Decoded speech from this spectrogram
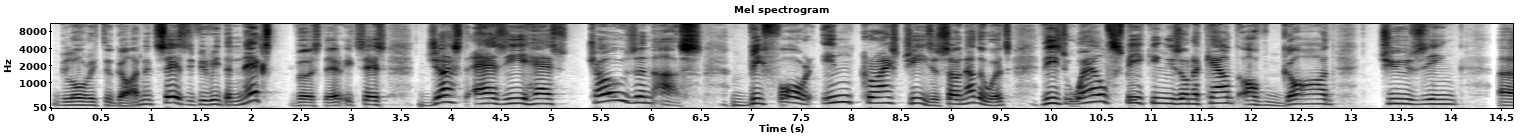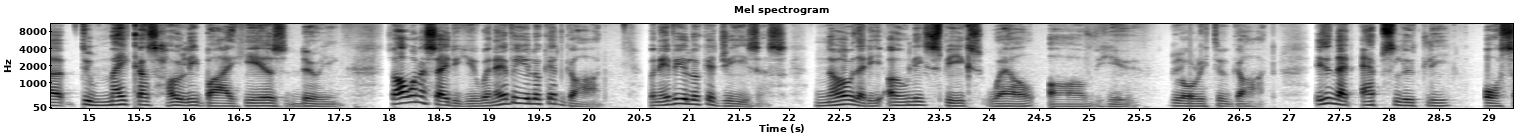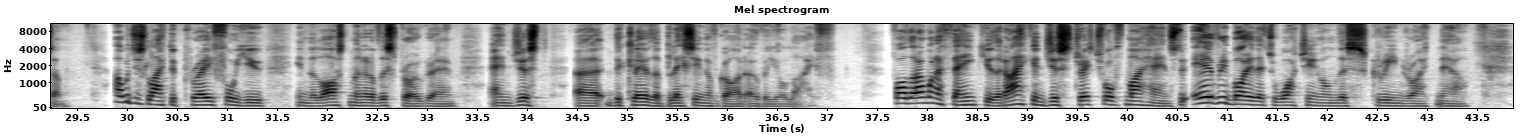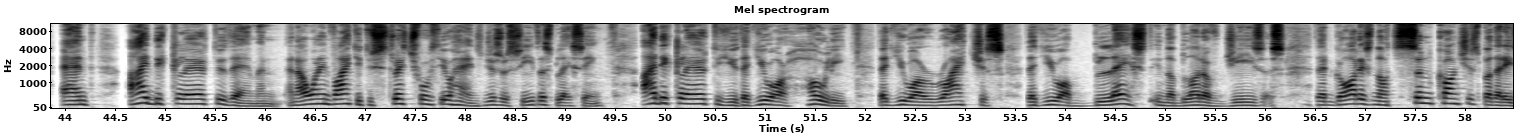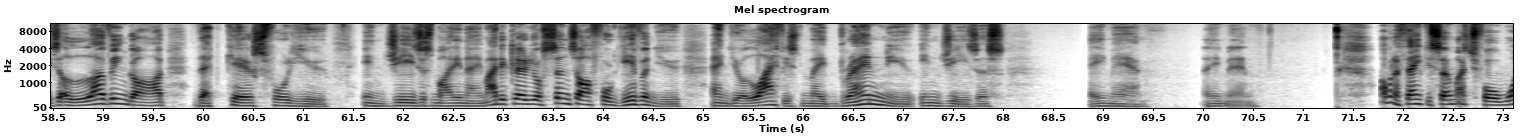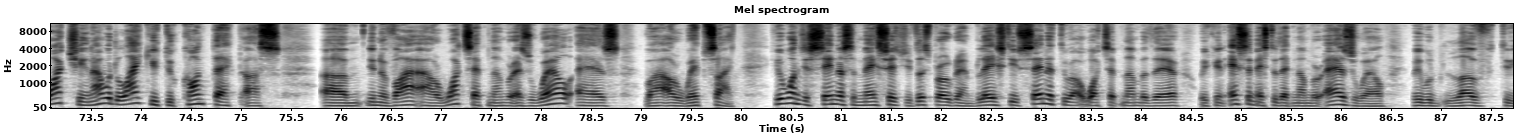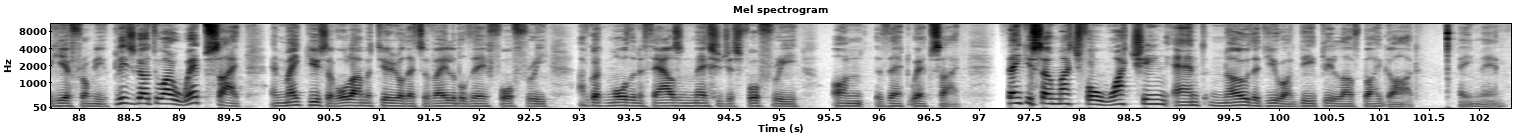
Glory to God. And it says, if you read the next verse there, it says, just as He has chosen us before in Christ Jesus. So, in other words, these well speaking is on account of God choosing uh, to make us holy by His doing. So, I want to say to you whenever you look at God, whenever you look at Jesus, know that He only speaks well of you. Glory to God. Isn't that absolutely awesome? I would just like to pray for you in the last minute of this program and just uh, declare the blessing of God over your life. Father, I want to thank you that I can just stretch forth my hands to everybody that's watching on this screen right now. And I declare to them, and, and I want to invite you to stretch forth your hands, just receive this blessing. I declare to you that you are holy, that you are righteous, that you are blessed in the blood of Jesus, that God is not sin conscious, but that He's a loving God that cares for you. In Jesus' mighty name, I declare your sins are forgiven you and your life is made brand new in Jesus. Amen. Amen. I want to thank you so much for watching. And I would like you to contact us um, you know, via our WhatsApp number as well as via our website. If you want to just send us a message, if this program blessed you, send it to our WhatsApp number there. We can SMS to that number as well. We would love to hear from you. Please go to our website and make use of all our material that's available there for free. I've got more than a thousand messages for free on that website. Thank you so much for watching and know that you are deeply loved by God. Amen.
